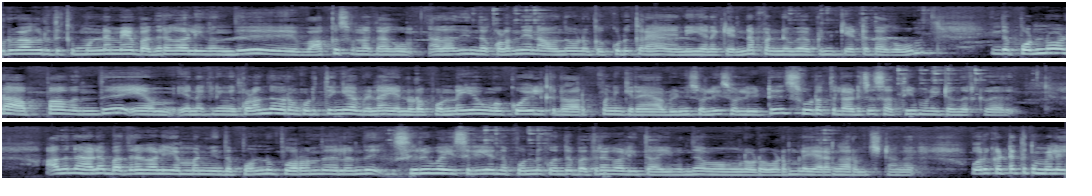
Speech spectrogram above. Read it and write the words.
உருவாகிறதுக்கு முன்னமே பத்ரகாளி வந்து வாக்கு சொன்னதாகவும் அதாவது இந்த குழந்தைய நான் வந்து உனக்கு கொடுக்குறேன் நீ எனக்கு என்ன பண்ணுவ அப்படின்னு கேட்டதாகவும் இந்த பொண்ணோட அப்பா வந்து எனக்கு நீங்கள் குழந்த வரம் கொடுத்தீங்க அப்படின்னா என்னோடய பொண்ணையே உங்கள் கோயிலுக்கு நான் அர்ப்பணிக்கிறேன் அப்படின்னு சொல்லி சொல்லிட்டு சூடத்தில் அடித்து சத்தியம் பண்ணிட்டு வந்திருக்கிறாரு. அதனால் பத்ரகாளி அம்மன் இந்த பொண்ணு பிறந்ததுலேருந்து சிறு வயசுலேயே இந்த பொண்ணுக்கு வந்து பத்ரகாளி தாய் வந்து அவங்களோட உடம்புல இறங்க ஆரம்பிச்சிட்டாங்க. ஒரு கட்டத்துக்கு மேலே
